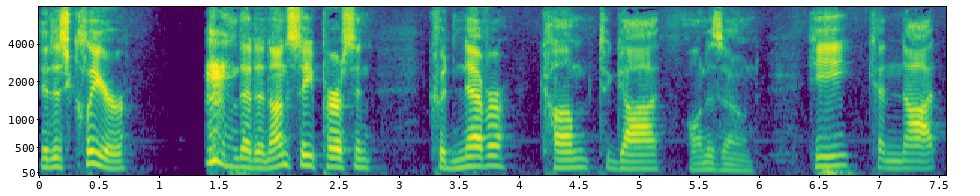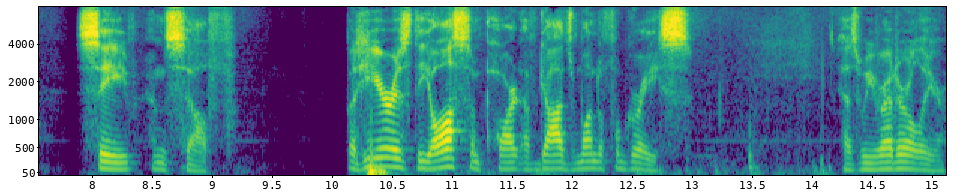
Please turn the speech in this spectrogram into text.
it is clear that an unsaved person could never come to God on his own. He cannot save himself. But here is the awesome part of God's wonderful grace, as we read earlier.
